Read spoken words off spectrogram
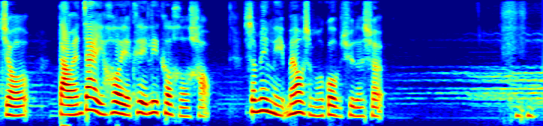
九，打完架以后也可以立刻和好，生命里没有什么过不去的事儿。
